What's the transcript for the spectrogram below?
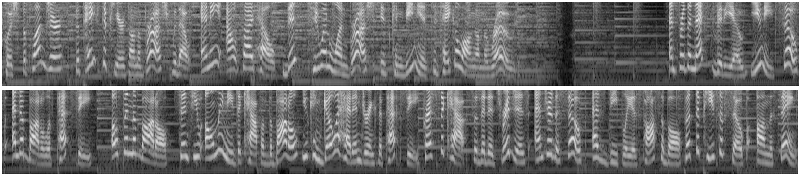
Push the plunger. The paste appears on the brush without any outside help. This two-in-one brush is convenient to take along on the road. And for the next video, you need soap and a bottle of Pepsi. Open the bottle. Since you only need the cap of the bottle, you can go ahead and drink the Pepsi. Press the cap so that its ridges enter the soap as deeply as possible. Put the piece of soap on the sink.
